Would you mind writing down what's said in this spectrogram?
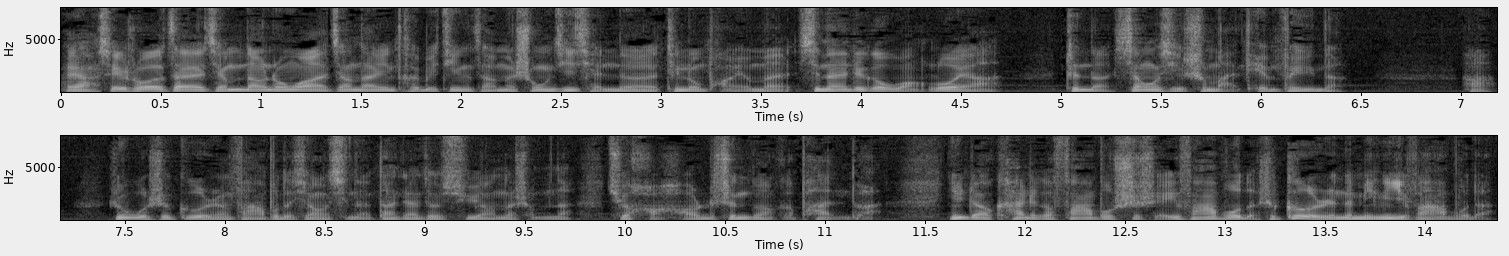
哎呀，所以说在节目当中啊，江南也特别敬咱们收音机前的听众朋友们。现在这个网络呀，真的消息是满天飞的啊。如果是个人发布的消息呢，大家就需要那什么呢？去好好的诊断和判断。你只要看这个发布是谁发布的，是个人的名义发布的，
